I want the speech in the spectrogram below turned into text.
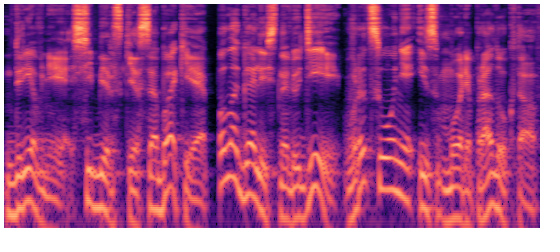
Древние сибирские собаки полагались на людей в рационе из морепродуктов.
